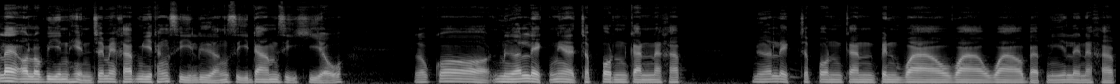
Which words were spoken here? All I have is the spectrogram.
แร่ออลวีนเห็นใช่ไหมครับ มีทั้งสีเหลือง สีดำสีเขียว แล้วก็เนื้อเหล็กเนี่ยจะปนกันนะครับ เนื้อเหล็กจะปนกันเป็นวาววาววาวแบบนี้เลยนะครับ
